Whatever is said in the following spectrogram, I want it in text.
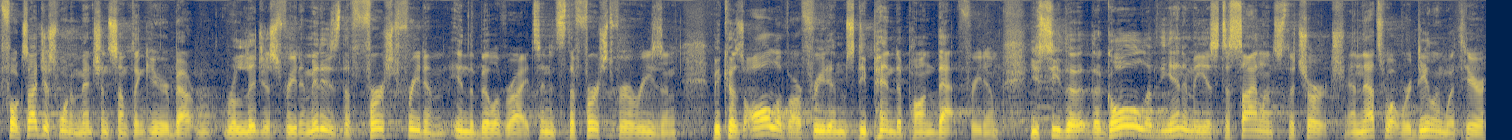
Folks, I just want to mention something here about religious freedom. It is the first freedom in the Bill of Rights, and it's the first for a reason, because all of our freedoms depend upon that freedom. You see, the, the goal of the enemy is to silence the church, and that's what we're dealing with here.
